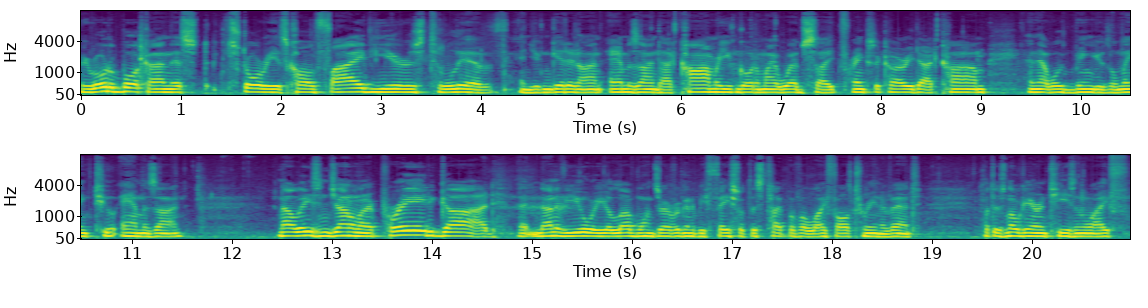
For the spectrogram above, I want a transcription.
we wrote a book on this story. It's called Five Years to Live, and you can get it on Amazon.com or you can go to my website, frankzaccari.com, and that will bring you the link to Amazon. Now, ladies and gentlemen, I pray to God that none of you or your loved ones are ever going to be faced with this type of a life altering event. But there's no guarantees in life.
